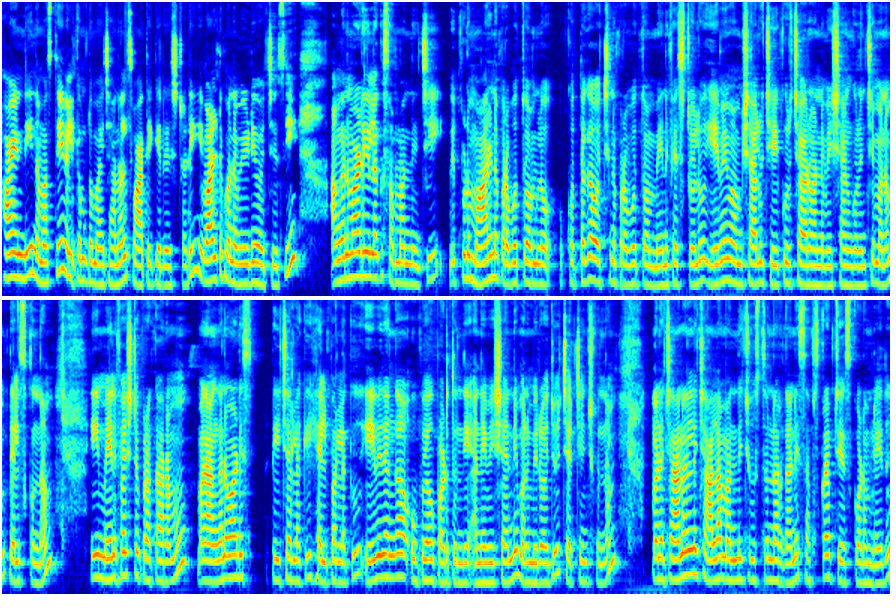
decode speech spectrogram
హాయ్ అండి నమస్తే. Welcome to my channel Swathi career study. ఇవాళ మన వీడియో వచ్చేసి అంగన్వాడీలకు సంబంధించి ఇప్పుడు మారిన ప్రభుత్వంలో కొత్తగా వచ్చిన ప్రభుత్వం మేనిఫెస్టోలో ఏమేమి అంశాలు చేకూర్చారు అన్న విషయాన్ని గురించి మనం తెలుసుకుందాం. ఈ మేనిఫెస్టో ప్రకారము మన అంగన్వాడీ టీచర్లకి హెల్పర్లకు ఏ విధంగా ఉపయోగపడుతుంది అనే విషయాన్ని మనం ఈరోజు చర్చించుకుందాం. మన ఛానల్ని చాలామంది చూస్తున్నారు కానీ సబ్స్క్రైబ్ చేసుకోవడం లేదు.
